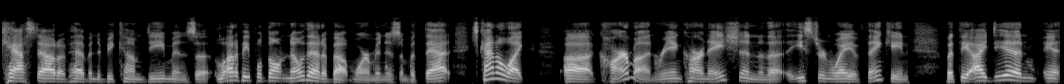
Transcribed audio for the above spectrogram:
cast out of heaven to become demons. Uh, a lot of people don't know that about Mormonism, but that it's kind of like uh, karma and reincarnation the Eastern way of thinking. But the idea in, in,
